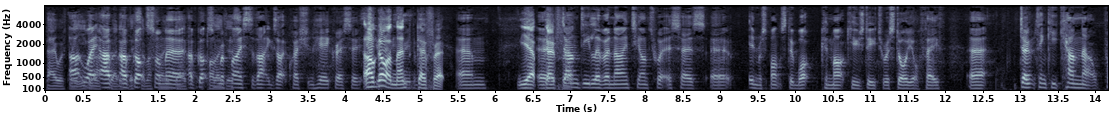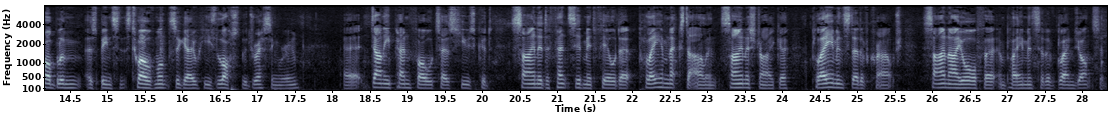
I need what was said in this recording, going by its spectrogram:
Bear with me. Uh, wait, have to I've, I've got some. Uh, I've got some replies to that exact question here, Chris. If, Oh, go on then. Go for it. Um, Yep, Uh, go for Dan it. Deliver ninety on Twitter says, uh, in response to what can Mark Hughes do to restore your faith, uh, don't think he can now. Problem has been since twelve months ago. He's lost the dressing room. Uh, Danny Penfold says Hughes could sign a defensive midfielder, play him next to Allen, sign a striker, play him instead of Crouch, sign Iorfa and play him instead of Glenn Johnson.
